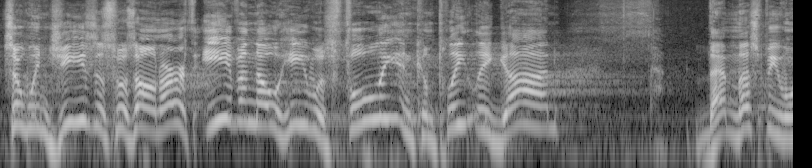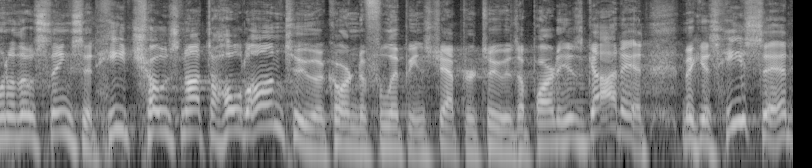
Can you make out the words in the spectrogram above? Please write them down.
So when Jesus was on earth, even though he was fully and completely God, that must be one of those things that he chose not to hold on to, according to Philippians chapter 2, as a part of his Godhead, because he said,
